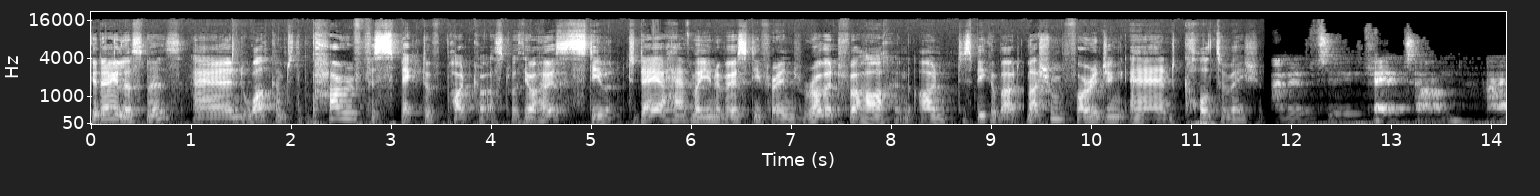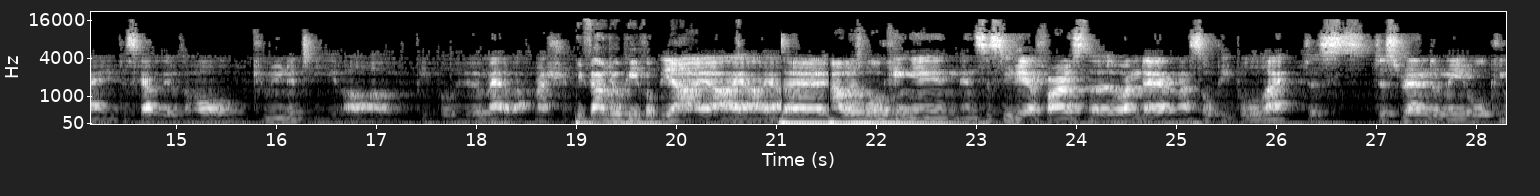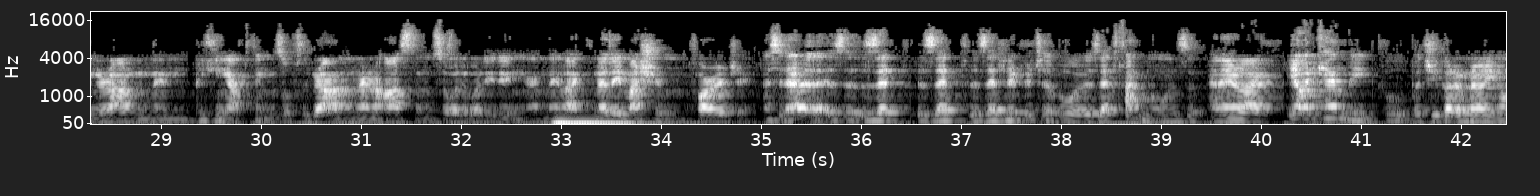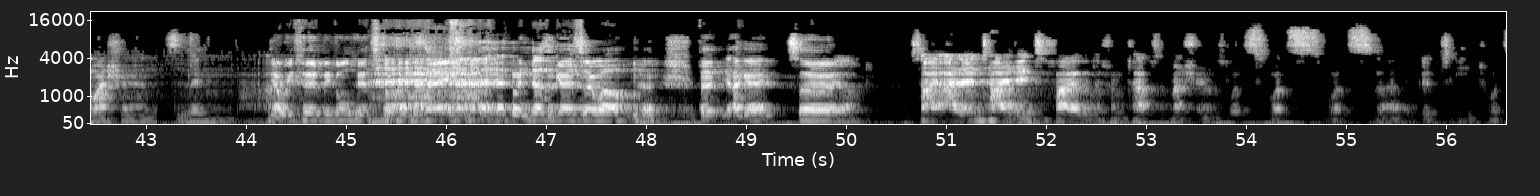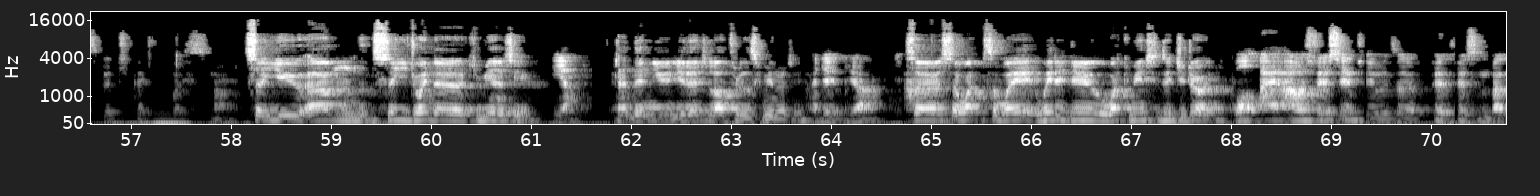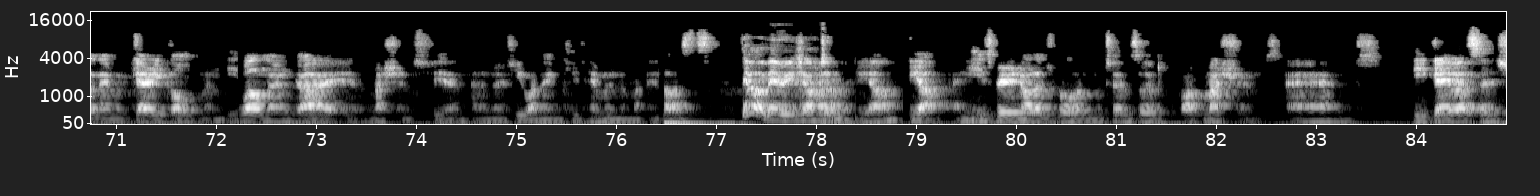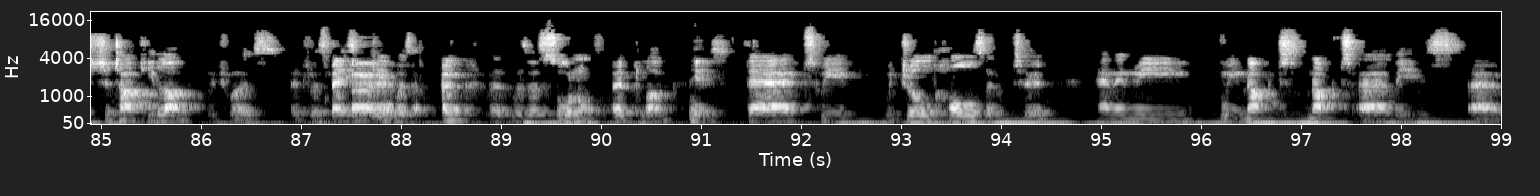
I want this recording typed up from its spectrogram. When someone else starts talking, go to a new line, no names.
Good day, listeners, and welcome to the Power of Perspective podcast with your host, Stephen. Today I have my university friend Robert Verhagen on to speak about mushroom foraging and cultivation.
I moved to Cape Town. I discovered there was a whole community of people who were mad about mushrooms.
You found your people.
Yeah, yeah, yeah, yeah. So I was walking in, in Cecilia Forest uh, one day and I saw people like just just randomly walking around and then picking up things off the ground. And then I asked them, "So what, what are you doing?" And they're like, "No, they're mushroom foraging." I said, "Oh, is, is that is that is that lucrative or is that fun or is it?" And they're like, "Yeah, it can be cool, but you got to know your mushrooms." So then. uh,
Yeah, we've heard, we've all heard stories eh? when it doesn't go so well. but okay, so
Yeah. So I, I learned to identify the different types of mushrooms. What's what's what's uh, good to eat. What's good to pick. What's not.
so you um so you joined a community,
Yeah,
and then you you learned a lot through this community.
I did. Yeah.
So so what so where where did you what community did you join?
Well, I, I was first interviewed with a person by the name of Gary Goldman, a well-known guy in the mushroom sphere. I don't know if you want to include him in the in podcasts.
Yeah, I may reach out to him.
Yeah, yeah, and he's very knowledgeable in terms of, of mushrooms, and he gave us a shiitake log, was it was basically
yeah.
it was an oak, it was a sawn off oak log
Yes.
that we we drilled holes into, and then we we knocked knocked uh, these uh,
